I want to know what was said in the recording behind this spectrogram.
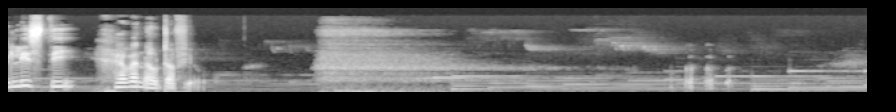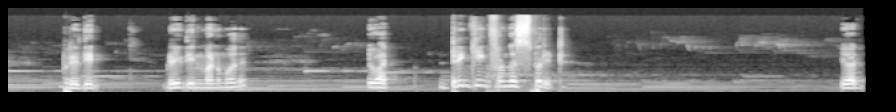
release the heaven out of you பிரீத் இன் பிரீத் இன் பண்ணும்போது you are drinking from the spirit you are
